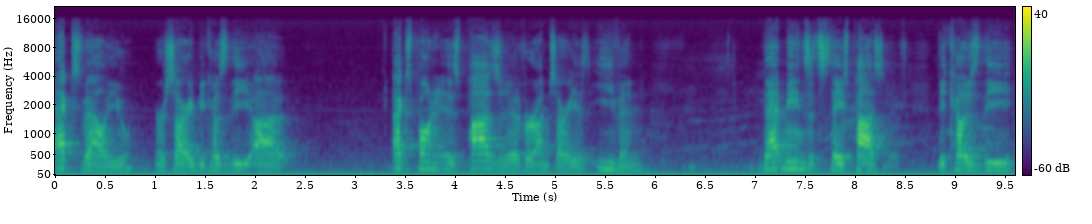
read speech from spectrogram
x value, or sorry, because the uh, exponent is positive, or I'm sorry, is even, that means it stays positive. Because the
